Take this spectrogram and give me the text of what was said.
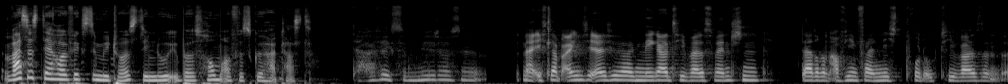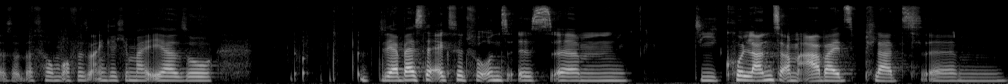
Was ist der häufigste Mythos, den du übers Homeoffice gehört hast? Der häufigste Mythos? Na, ich glaube eigentlich ehrlich gesagt negativer, dass Menschen darin auf jeden Fall nicht produktiver sind. Also das Homeoffice eigentlich immer eher so der beste Exit für uns ist, ähm, die Kulanz am Arbeitsplatz ähm,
